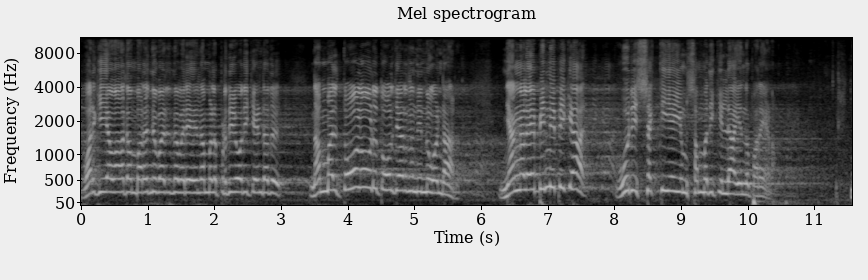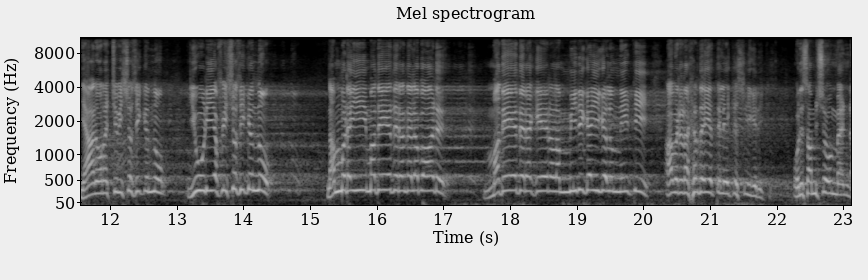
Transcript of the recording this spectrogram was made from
വർഗീയവാദം പറഞ്ഞു വരുന്നവരെ നമ്മൾ പ്രതിരോധിക്കേണ്ടത് നമ്മൾ തോളോട് തോൾ ചേർന്ന് നിന്നുകൊണ്ടാണ്. ഞങ്ങളെ ഭിന്നിപ്പിക്കാൻ ഒരു ശക്തിയെയും സമ്മതിക്കില്ല എന്ന് പറയണം. ഞാൻ ഉറച്ചു വിശ്വസിക്കുന്നു. യു ഡി എഫ് വിശ്വസിക്കുന്നു. നമ്മുടെ ഈ മതേതര നിലപാട് മതേതര കേരളം ഇരുകൈകളും നീട്ടി അവരുടെ ഹൃദയത്തിലേക്ക് സ്വീകരിക്കും. ഒരു സംശയവും വേണ്ട.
